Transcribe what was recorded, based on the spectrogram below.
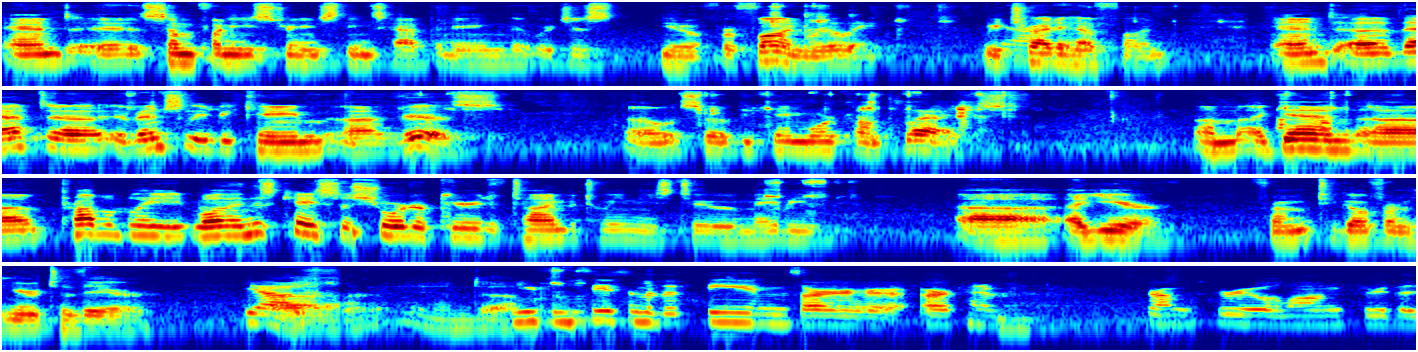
And uh, some funny, strange things happening that were just, you know, for fun, really. We Yeah. try to have fun. And uh, that uh, eventually became uh, this. Uh, so it became more complex. Um, again, uh, probably, well, in this case, a shorter period of time between these two, maybe uh, a year from to go from here to there. yeah. Uh, and uh, you can see some of the themes are are kind of strung through along through the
